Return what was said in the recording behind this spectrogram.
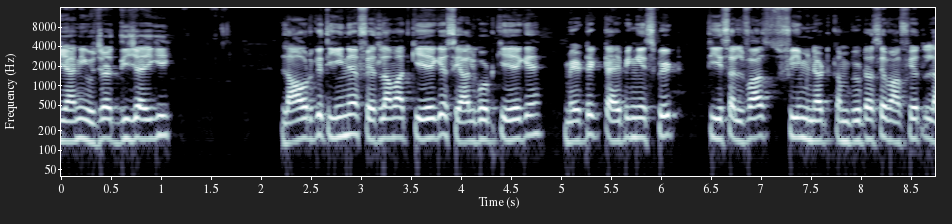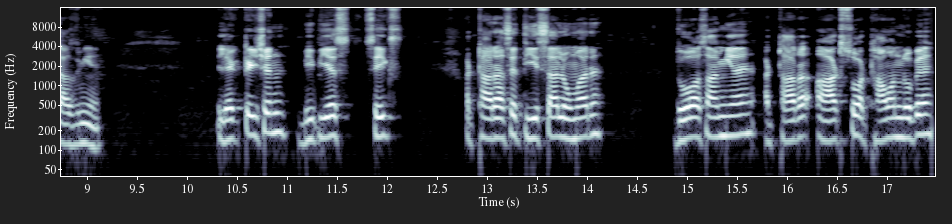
यानी उजरत दी जाएगी। लाहौर के तीन है, फैसलाबाद की एक है, सियालकोट की एक है। मेट्रिक टाइपिंग स्पीड तीस अल्फाज, फ़ी मिनट कंप्यूटर से वाफियत लाजमी है। Electrician B P S six अट्ठारह से तीस साल उम्र, दो आसामियाँ हैं अट्ठारह आठ सौ अट्ठावन रुपये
